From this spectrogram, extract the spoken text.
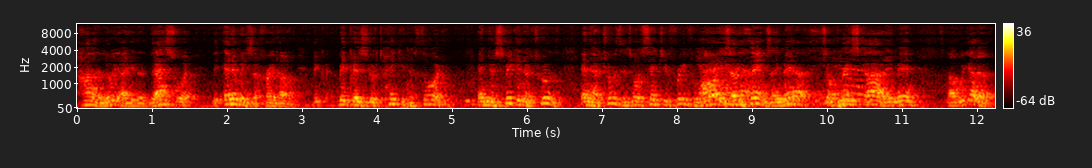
hallelujah, you know, that's what the enemy's afraid of. Because you're taking authority and you're speaking the truth. And that truth is going to set you free from all these other Yeah. things. Amen. Yes. So praise God. Amen. Uh, we got a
